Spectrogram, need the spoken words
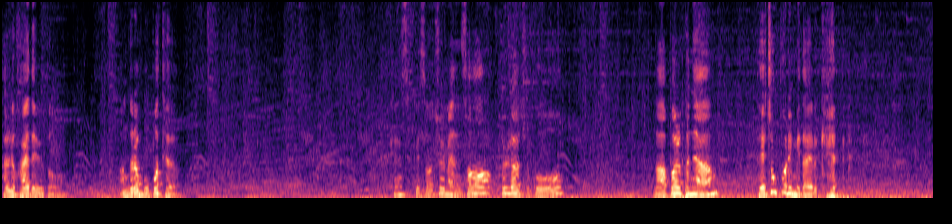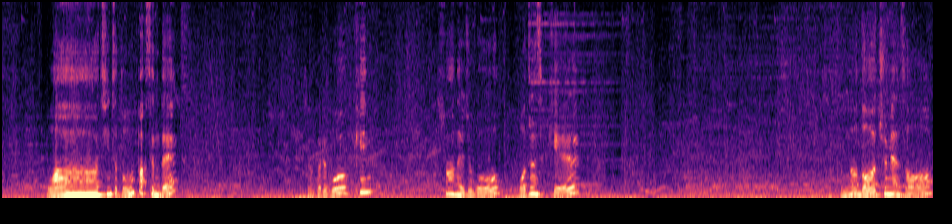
달려가야 돼요 이거. 안 그러면 못 버텨요. 캔스킬 써주면서 흘려주고 라벌 그냥 대충 뿌립니다 이렇게 와 진짜 너무 빡센데? 자 그리고 퀸 소환해주고 워든 스킬. 자, 분노 넣어주면서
